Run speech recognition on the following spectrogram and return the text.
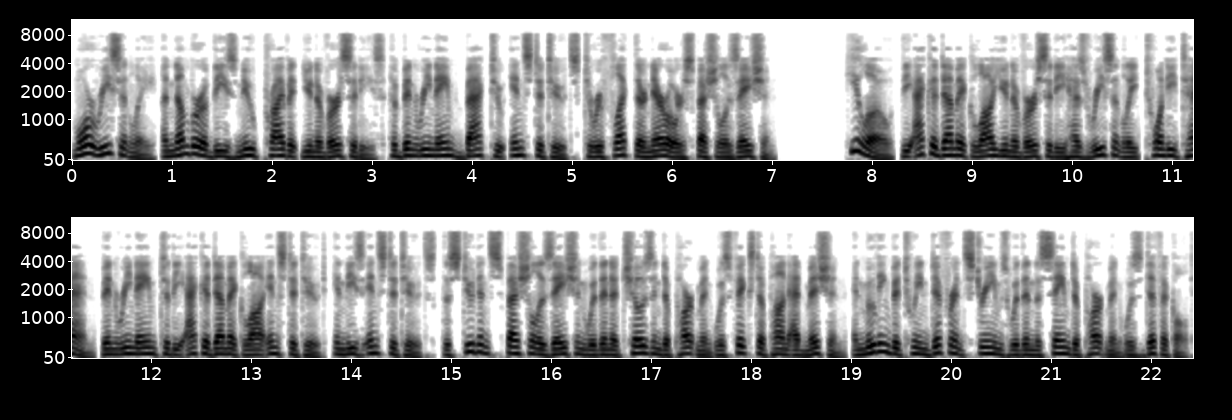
More recently, a number of these new private universities have been renamed back to institutes to reflect their narrower specialization. Hilo, the academic law university has recently 2010 been renamed to the Academic Law Institute. In these institutes, the student's specialization within a chosen department was fixed upon admission, and moving between different streams within the same department was difficult.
